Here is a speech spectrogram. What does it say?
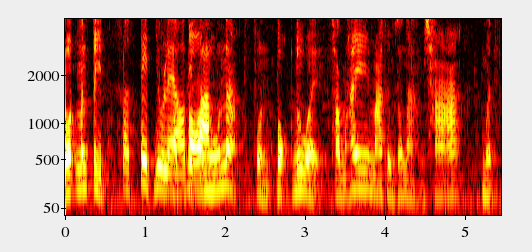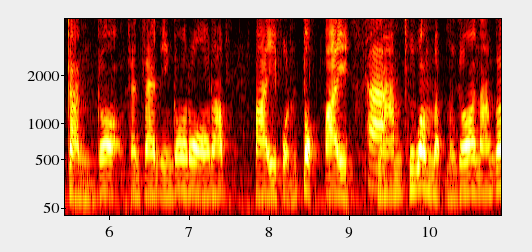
รถมันติดรถติดอยู่แล้วตพี่อนปั๊บนู้นอะฝนตกด้วยทำให้มาถึงสนามช้า เหมือนกัน ก็แฟนๆเองก็รอรับไปฝนตกไป ค่ะ น้ำท่วมแบบเหมือนกับว่าน้ำก็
